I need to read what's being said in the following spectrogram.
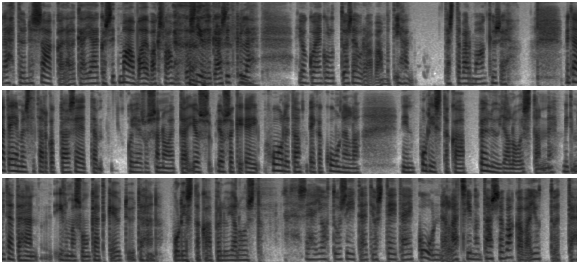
Lähtöönne saakka, älkää jääkö sitten maan vaivaksi vaan, mutta siirtykää sitten kyllä jonkun ajan kuluttua seuraavaan, mutta ihan tästä varmaan on kyse. Mitä teidän mielestä tarkoittaa se, että kun Jeesus sanoo, että jos jossakin ei huolita eikä kuunnella, niin pudistakaa pölyjaloistanne. Mitä tähän ilmaisuun kätkeytyy tähän pudistakaa pölyjaloista? Sehän johtuu siitä, että jos teitä ei kuunnella, että siinä on taas se vakava juttu, että,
